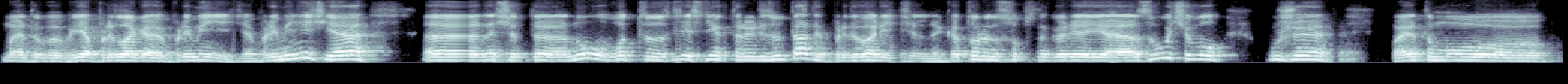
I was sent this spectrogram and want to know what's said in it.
мы это, я предлагаю применить. А применить я, э, значит, э, ну, вот здесь некоторые результаты предварительные, которые, ну, собственно говоря, я озвучивал уже, поэтому,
